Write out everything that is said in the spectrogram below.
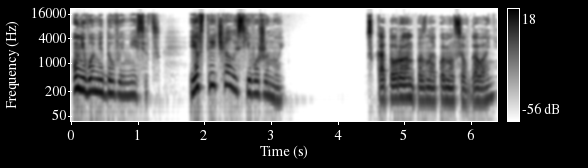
У него медовый месяц. Я встречалась с его женой. С которой он познакомился в Гаване?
